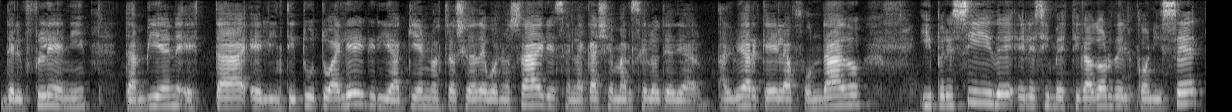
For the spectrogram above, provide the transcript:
del FLENI. También está el Instituto Alegri aquí en nuestra ciudad de Buenos Aires, en la calle Marcelo de Alvear, que él ha fundado y preside. Él es investigador del CONICET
